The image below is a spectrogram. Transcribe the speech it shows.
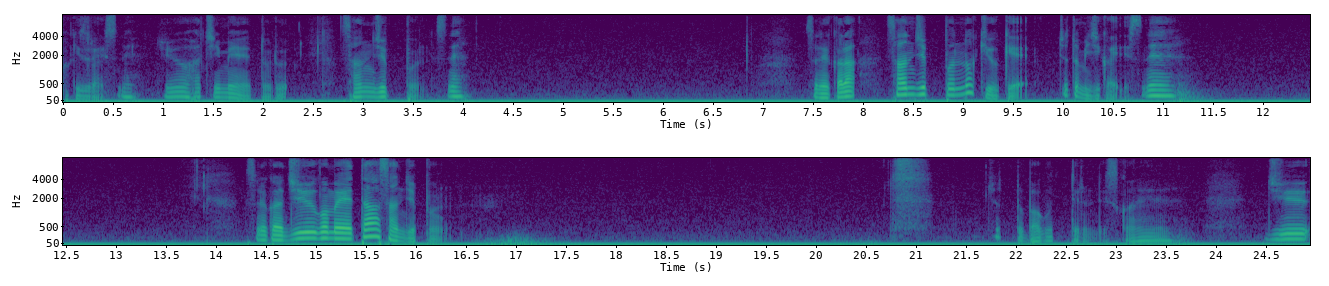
書きづらいですね。18メートル30分ですね。それから30分の休憩。ちょっと短いですね。それから15メーター30分。ちょっとバグってるんですかね。15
